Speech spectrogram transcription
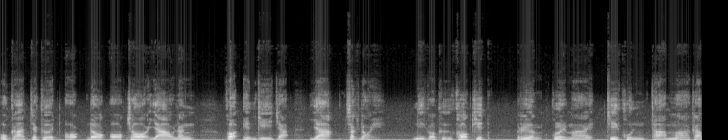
โอกาสจะเกิดออกดอกออกช่อยาวนั้น ก็เห็นทีจะยากสักหน่อย นี่ก็คือข้อคิดเรื่องกล้วยไม้ที่คุณถามมาครับ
